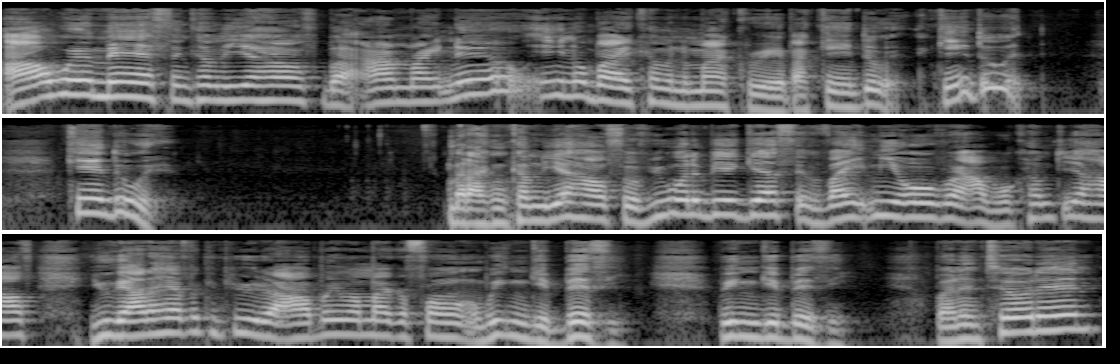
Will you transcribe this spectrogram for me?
I'll wear a mask and come to your house, but I'm right now, ain't nobody coming to my crib. I can't do it. I can't do it. Can't do it. But I can come to your house. So if you want to be a guest, invite me over. I will come to your house. You got to have a computer. I'll bring my microphone and we can get busy. We can get busy. But until then,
